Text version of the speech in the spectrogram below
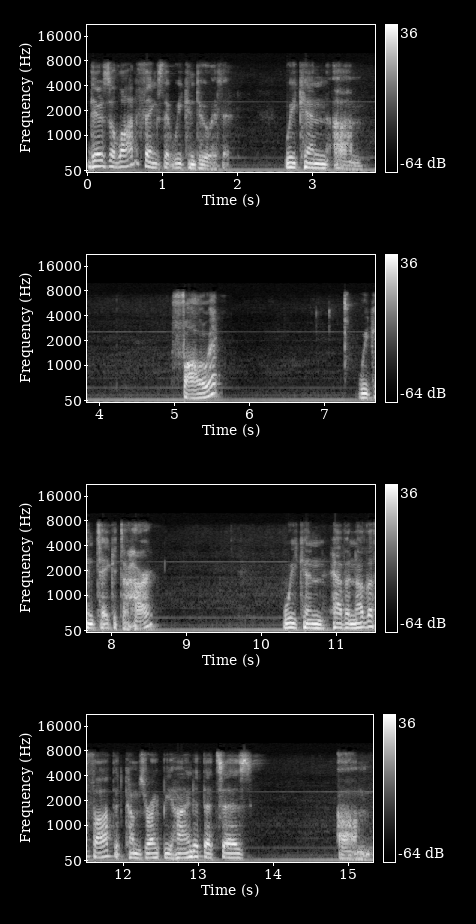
there's a lot of things that we can do with it. We can um, follow it. We can take it to heart. We can have another thought that comes right behind it that says, um,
